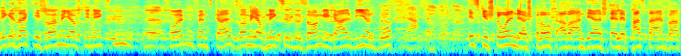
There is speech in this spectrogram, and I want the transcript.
Wie gesagt, ich freue mich auf die nächsten äh, Folgen, finde es geil. Ich freue mich auf nächste Saison, egal wie und wo. Ist gestohlen der Spruch, aber an der Stelle passt er einfach.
